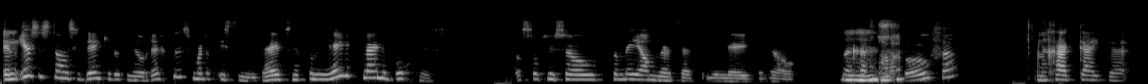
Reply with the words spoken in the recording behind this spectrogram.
in eerste instantie denk je dat hij heel recht is, maar dat is hij niet. Hij heeft van die hele kleine bochtjes. Alsof je zo gemeanderd hebt in je leven. Zo. Dan gaat hij naar boven. En dan ga ik, kijken,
